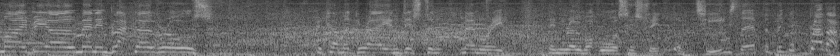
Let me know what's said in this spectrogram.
MIBO men in black overalls become a grey and distant memory in Robot Wars history. Little tease there for Bigger Brother.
